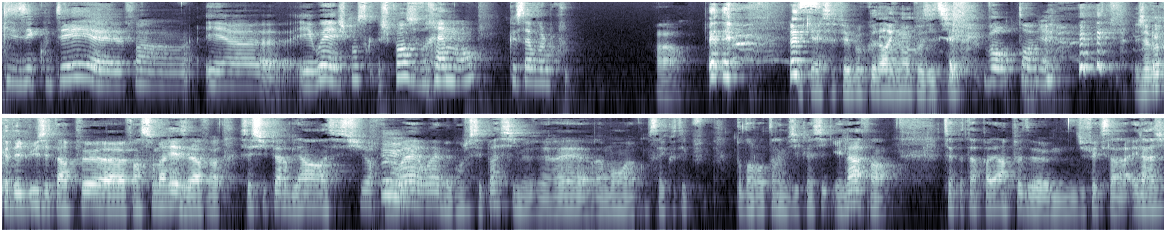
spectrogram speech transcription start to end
qu'ils écoutaient. Euh, enfin, et et ouais, je pense je pense vraiment que ça vaut le coup. Alors. ok, ça fait beaucoup d'arguments positifs. Bon, tant mieux. J'avoue qu'au début, j'étais un peu, enfin, sur ma réserve. C'est super bien, c'est sûr que mm. ouais, ouais, mais bon, je sais pas s'il me verrait vraiment comme ça écouter pendant longtemps la musique classique. Et là, enfin, tu as parlé un peu de, du fait que ça élargit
